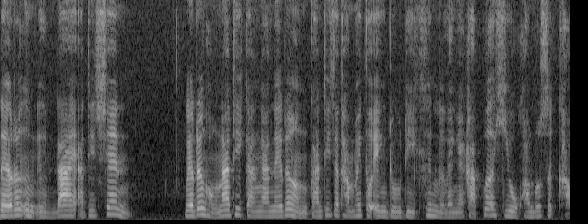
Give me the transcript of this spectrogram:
ในเรื่องอื่น ๆ ได้ อาทิเช่น ในเรื่องของหน้าที่การงาน ในเรื่องของการที่จะทำให้ตัวเองดูดีขึ้นหรืออะไรเงี้ยค่ะ เพื่อฮิวความรู้สึกเขา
